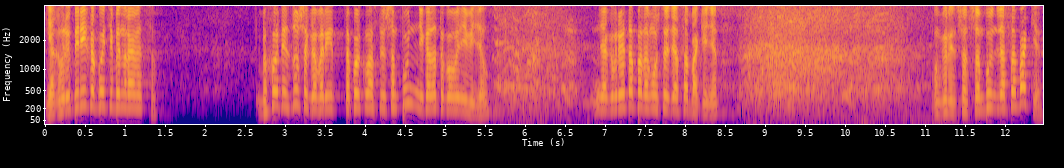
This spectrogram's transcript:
Я говорю, бери, какой тебе нравится. Выходит из душа, говорит, такой классный шампунь, никогда такого не видел. Я говорю, это потому, что у тебя собаки нет. Он говорит, что шампунь для собаки?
